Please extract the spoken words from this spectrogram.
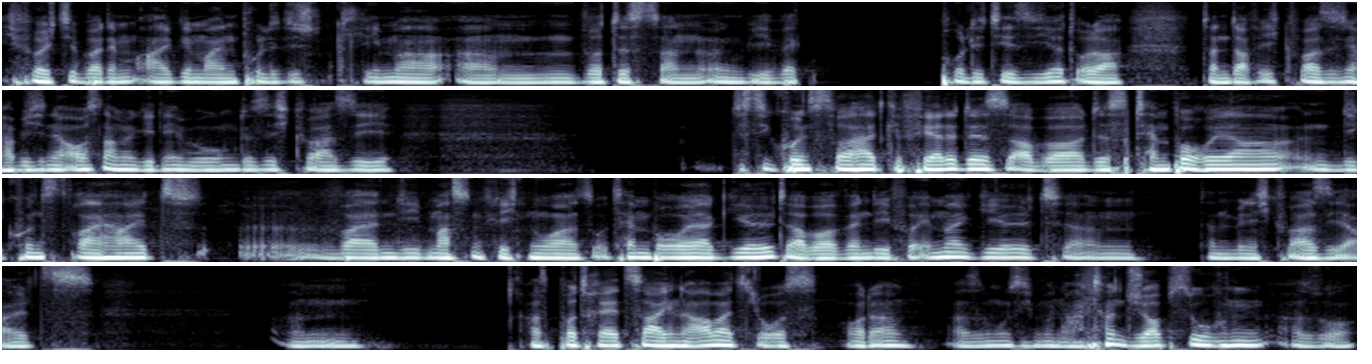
ich fürchte, bei dem allgemeinen politischen Klima ähm, wird es dann irgendwie wegpolitisiert oder dann darf ich quasi, habe ich eine Ausnahmegenehmigung, dass ich quasi dass die Kunstfreiheit gefährdet ist, aber das temporär, die Kunstfreiheit, äh, weil die Maskenpflicht nur so temporär gilt, aber wenn die für immer gilt, ähm, dann bin ich quasi als, ähm, als Porträtzeichner arbeitslos, oder? Also muss ich mir einen anderen Job suchen, also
